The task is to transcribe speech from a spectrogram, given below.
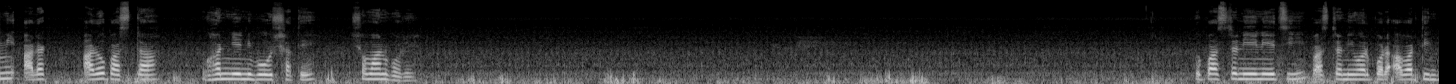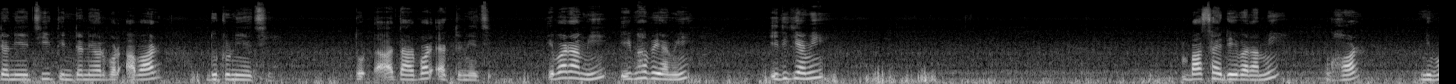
আমি আর এক আরও পাঁচটা ঘর নিয়ে নিব ওর সাথে সমান করে। তো পাঁচটা নিয়ে নিয়েছি, পাঁচটা নেওয়ার পর আবার তিনটা নিয়েছি, তিনটা নেওয়ার পর আবার দুটো নিয়েছি। তো তারপর একটা নিয়েছি। এবার আমি এইভাবে আমি এদিকে আমি বা সাইডে এবার আমি ঘর নিব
